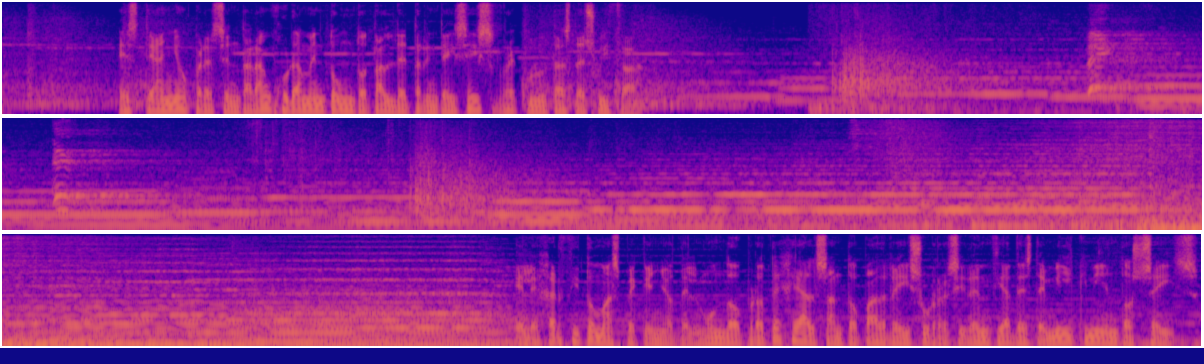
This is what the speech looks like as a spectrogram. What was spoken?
Este año presentarán juramento un total de 36 reclutas de Suiza. El ejército más pequeño del mundo protege al Santo Padre y su residencia desde 1506.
